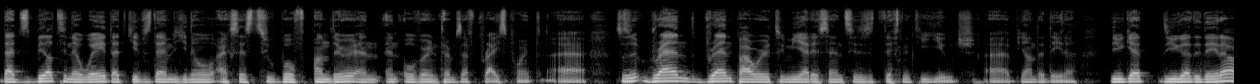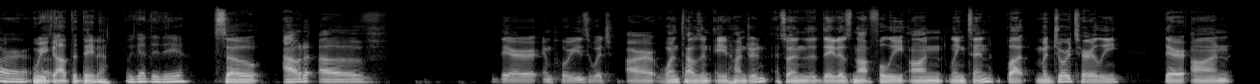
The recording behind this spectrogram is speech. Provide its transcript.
that's built in a way that gives them you know access to both under and, and over in terms of price point. Uh, so the brand brand power to me at a sense is definitely huge uh, beyond the data. Do you get do you got the data or We or- got the data. we got the data? So out of their employees, which are 1,800, so the data is not fully on LinkedIn, but majoritarily they're on,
